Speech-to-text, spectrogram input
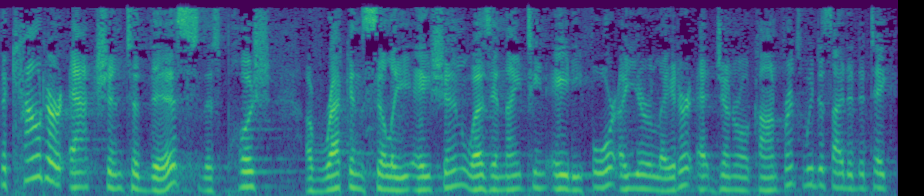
The counteraction to this, this push of reconciliation was in 1984, a year later at General Conference. We decided to take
